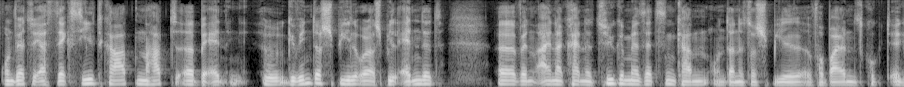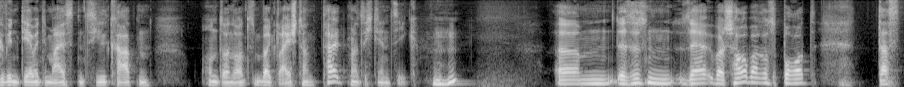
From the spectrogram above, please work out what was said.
und wer zuerst sechs Zielkarten hat, äh, äh, gewinnt das Spiel oder das Spiel endet, äh, wenn einer keine Züge mehr setzen kann und dann ist das Spiel äh, vorbei und es guckt, gewinnt der mit den meisten Zielkarten. Und ansonsten bei Gleichstand teilt man sich den Sieg. Mhm. Ähm, das ist ein sehr überschaubares Board das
